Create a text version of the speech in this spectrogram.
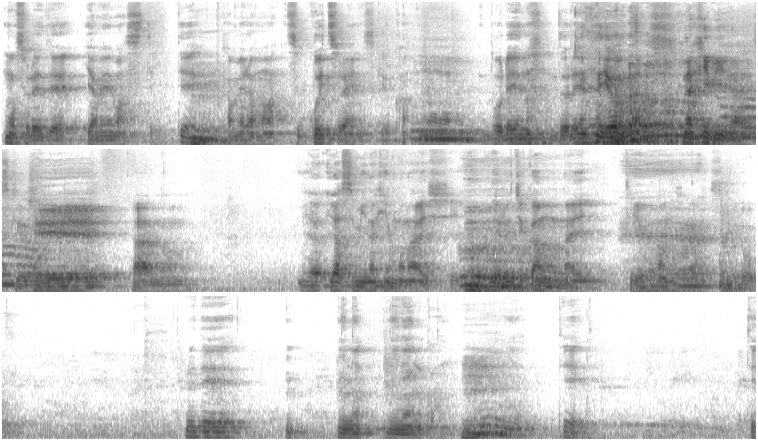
もうそれで辞めますって言って、うん。カメラマンすっごい辛いんですけどもう奴隷の 奴隷のようなな日々なんですけどへあのや休みの日もないし、うん寝る時間もないっていう感じなんですけどそれで2年 ,2 年間えうえ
